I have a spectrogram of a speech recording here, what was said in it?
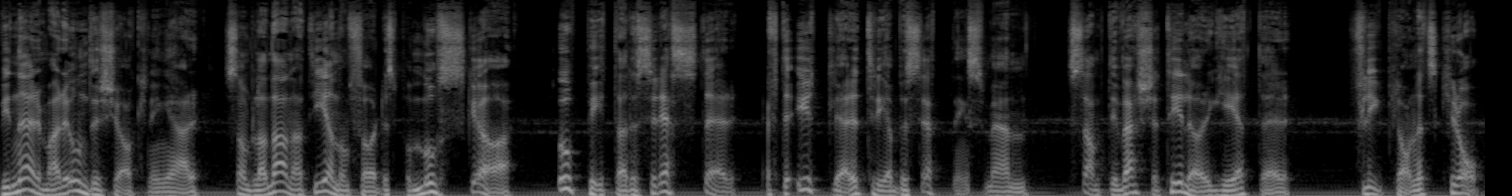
Vid närmare undersökningar, som bland annat genomfördes på Muskö upphittades rester efter ytterligare tre besättningsmän samt diverse tillhörigheter. Flygplanets kropp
